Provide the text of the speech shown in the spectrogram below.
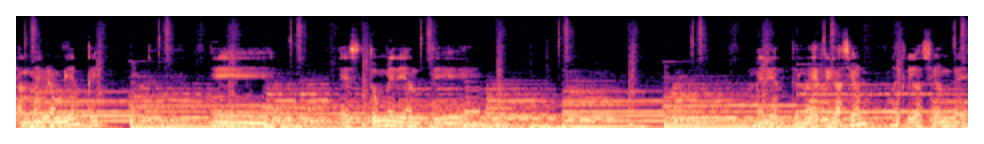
al medio ambiente. Eh, esto mediante mediante la irrigación, la irrigación de,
